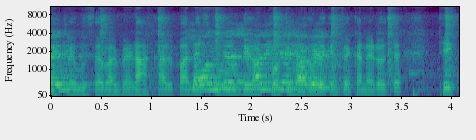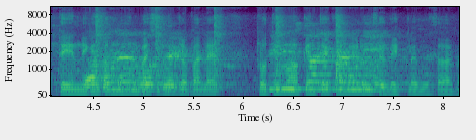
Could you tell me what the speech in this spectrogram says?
দেখলে বুঝতে পারবে। রাখাল পালের স্টুডিওর প্রতিমাগুলো কিন্তু এখানে রয়েছে ঠিক তেমনি কিন্তু মোহনবাসী রুদ্রপালের প্রতিমাও কিন্তু এখানে রয়েছে দেখলে বুঝতে পারবে।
